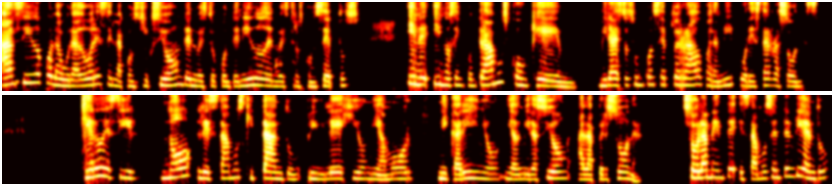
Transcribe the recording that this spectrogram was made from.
han sido colaboradores en la construcción de nuestro contenido, de nuestros conceptos, y, y nos encontramos con que, mira, esto es un concepto errado para mí por estas razones. Quiero decir, no le estamos quitando privilegio, ni amor, ni cariño, ni admiración a la persona. Solamente estamos entendiendo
